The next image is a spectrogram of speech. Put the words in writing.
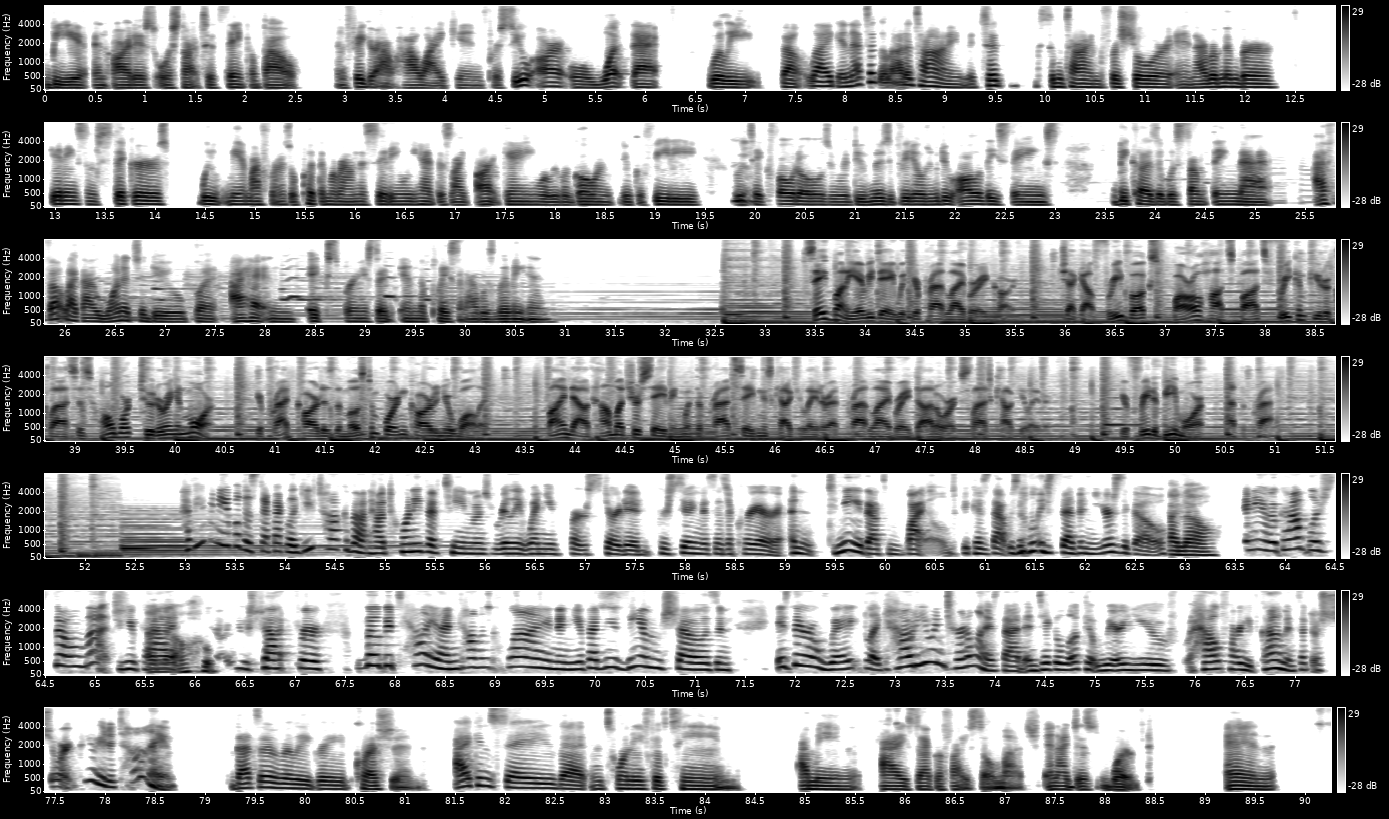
be an artist or start to think about and figure out how I can pursue art or what that really felt like. And that took a lot of time. It took some time for sure. And I remember getting some stickers we, me and my friends would put them around the city. And we had this like art gang where we would go and do graffiti. We would mm. take photos. We would do music videos. We would do all of these things because it was something that I felt like I wanted to do, but I hadn't experienced it in the place that I was living in. Save money every day with your Pratt Library card. Check out free books, borrow hotspots, free computer classes, homework, tutoring, and more. Your Pratt card is the most important card in your wallet Find out how much you're saving with the Pratt Savings Calculator at prattlibrary.org slash calculator. You're free to be more at the Pratt. Have you been able to step back? Like you talk about how 2015 was really when you first started pursuing this as a career. And to me, that's wild because that was only seven years ago. I know and you've accomplished so much. You've had you know, you shot for Vogue Italia and Calvin Klein, and you've had museum shows. And is there a way, like, how do you internalize that and take a look at where you've, how far you've come in such a short period of time? That's a really great question. I can say that in 2015, I mean, I sacrificed so much and I just worked. And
